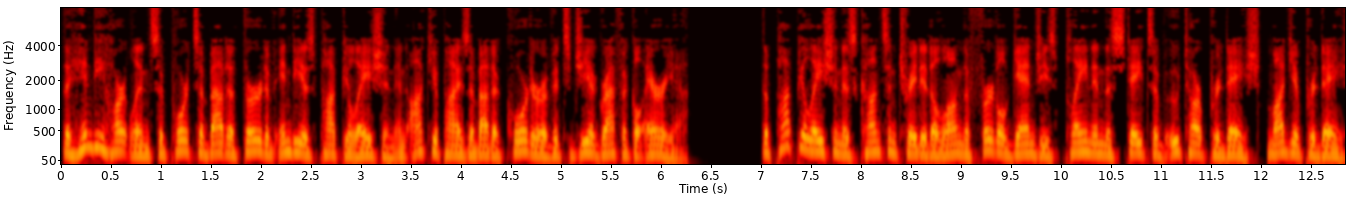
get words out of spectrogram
The Hindi heartland supports about a third of India's population and occupies about a quarter of its geographical area. The population is concentrated along the fertile Ganges plain in the states of Uttar Pradesh, Madhya Pradesh,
